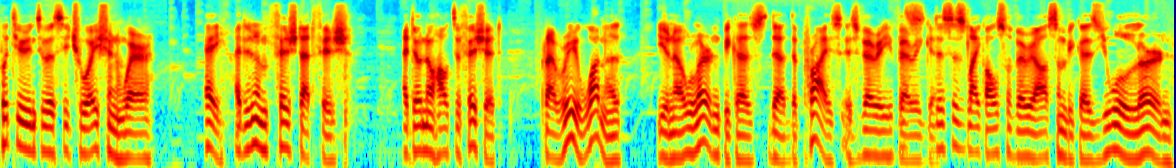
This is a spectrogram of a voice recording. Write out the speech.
put you into a situation where hey I didn't fish that fish. I don't know how to fish it but I really wanna you know learn because the the price is very very this, good. this is like also very awesome because you will learn.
